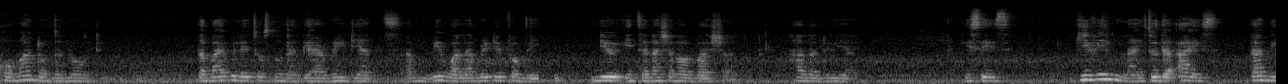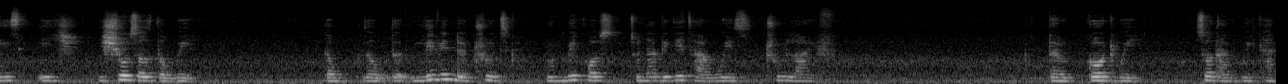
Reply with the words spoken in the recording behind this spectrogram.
command of the Lord. The Bible lets us know that they are radiant. And meanwhile, I'm reading from the New International Version. Hallelujah. He says, giving light to the eyes. That means he, he shows us the way. The, the, the living the truth would make us to navigate our ways through life. The God way, so that we can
